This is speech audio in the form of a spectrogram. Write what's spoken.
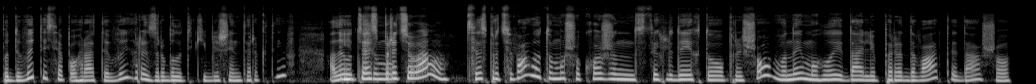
подивитися, пограти в ігри, зробили такий більше інтерактив. Але І це чому... спрацювало? Це спрацювало, тому що кожен з цих людей, хто прийшов, вони могли далі передавати, да, що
